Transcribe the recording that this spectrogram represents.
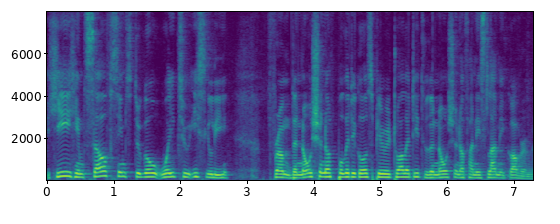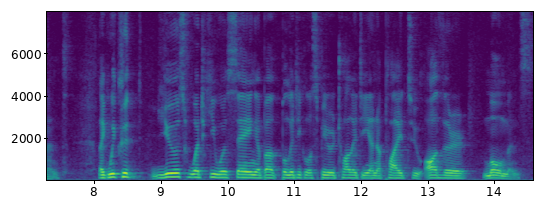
he himself seems to go way too easily from the notion of political spirituality to the notion of an Islamic government. Like, we could use what he was saying about political spirituality and apply it to other moments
